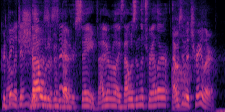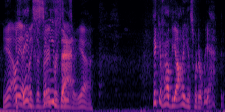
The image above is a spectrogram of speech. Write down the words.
Could No, they, they just didn't. show that us would have been Sith? better saved. I didn't realize that was in the trailer. That was in the trailer. yeah, oh If yeah, they'd like the very saved first that- teaser, yeah. think of how the audience would have reacted.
